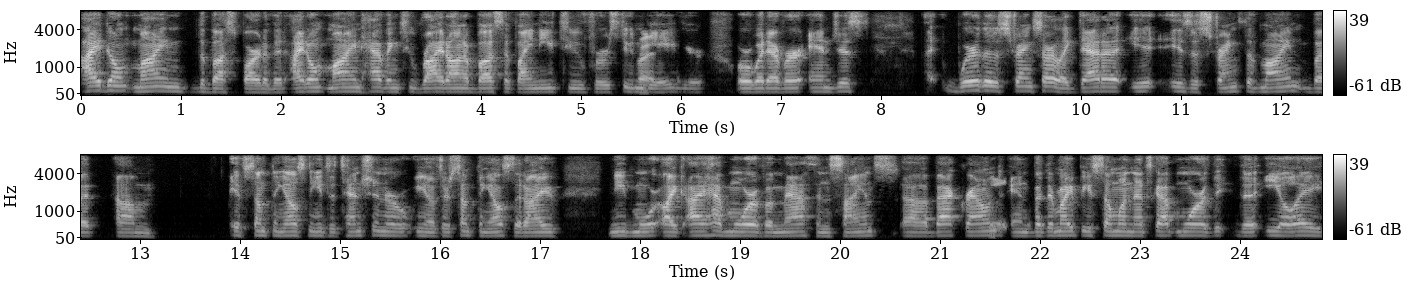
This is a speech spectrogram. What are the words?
i don't mind the bus part of it i don't mind having to ride on a bus if i need to for student right. behavior or whatever and just where those strengths are like data it is a strength of mine but um, if something else needs attention or you know if there's something else that i need more like i have more of a math and science uh, background right. and but there might be someone that's got more of the, the ela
